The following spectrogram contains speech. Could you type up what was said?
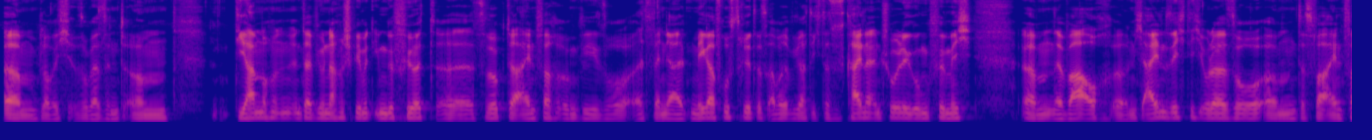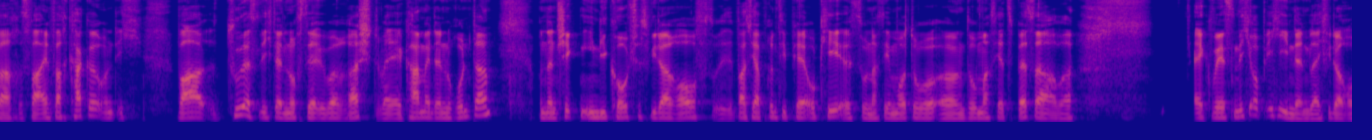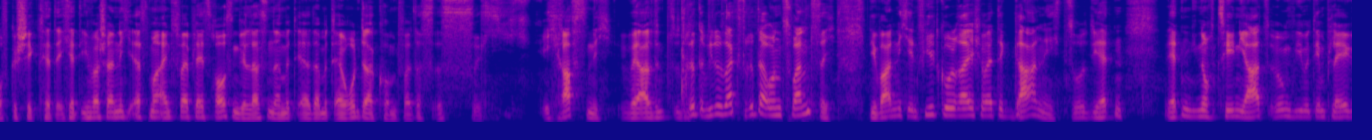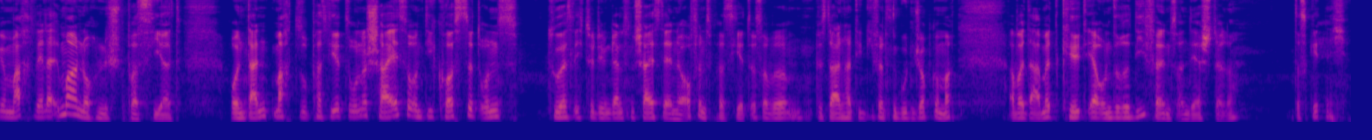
ähm, glaube ich, sogar sind. Ähm, die haben noch ein Interview nach dem Spiel mit ihm geführt. Äh, es wirkte einfach irgendwie so, als wenn er halt mega frustriert ist, aber wie gesagt, ich, das ist keine Entschuldigung für mich. Ähm, er war auch äh, nicht einsichtig oder so. Ähm, das war einfach, es war einfach Kacke und ich war zusätzlich dann noch sehr überrascht, weil er kam ja dann runter und dann schickten ihn die Coaches wieder rauf, was ja prinzipiell okay ist, so nach dem Motto, äh, so mach's jetzt besser, aber ich weiß nicht, ob ich ihn dann gleich wieder raufgeschickt hätte. Ich hätte ihn wahrscheinlich erstmal ein, zwei Plays draußen gelassen, damit er, damit er runterkommt, weil das ist. Ich, ich raff's nicht. Wer, dritte, wie du sagst, Dritter und 20. Die waren nicht in Field Goal Reichweite, gar nicht. So, die hätten, hätten die noch 10 Yards irgendwie mit dem Play gemacht, wäre da immer noch nichts passiert. Und dann macht so, passiert so eine Scheiße und die kostet uns zusätzlich zu dem ganzen Scheiß, der in der Offense passiert ist. Aber bis dahin hat die Defense einen guten Job gemacht. Aber damit killt er unsere Defense an der Stelle. Das geht nicht.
